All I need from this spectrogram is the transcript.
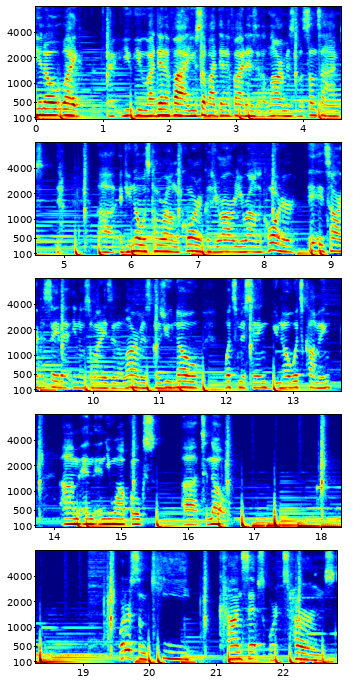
You know, like uh, you you identify you self-identified as an alarmist, but sometimes uh, if you know what's coming around the corner because you're already around the corner, it's hard to say that you know somebody's an alarmist because you know what's missing, you know what's coming, um, and and you want folks uh, to know. What are some key concepts or terms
